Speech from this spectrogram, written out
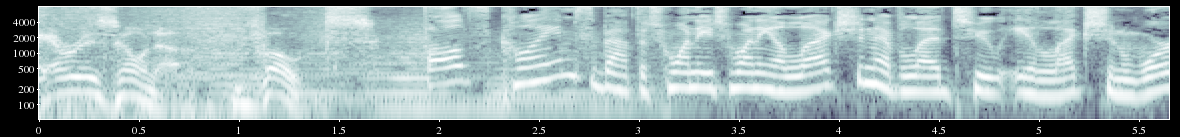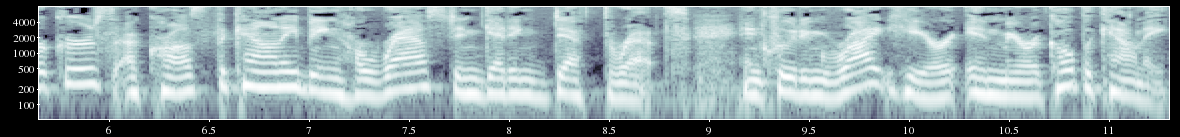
Arizona votes. False claims about the 2020 election have led to election workers across the county being harassed and getting death threats, including right here in Maricopa County.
